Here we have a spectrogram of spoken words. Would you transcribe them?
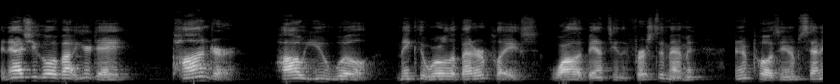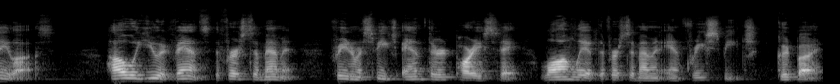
and as you go about your day, ponder how you will make the world a better place while advancing the First Amendment and opposing obscenity laws. How will you advance the First Amendment, freedom of speech, and third parties today? Long live the First Amendment and free speech. Goodbye.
